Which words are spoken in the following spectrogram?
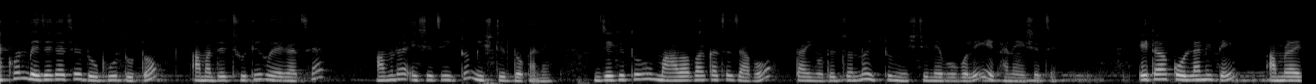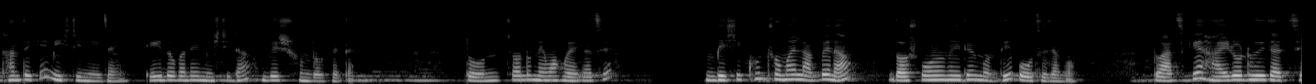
এখন বেজে গেছে দুপুর দুটো, আমাদের ছুটি হয়ে গেছে, আমরা এসেছি একটু মিষ্টির দোকানে। যেহেতু মা বাবার কাছে যাব, তাই ওদের জন্য একটু মিষ্টি নেব বলেই এখানে এসেছে। এটা কল্যাণীতেই আমরা এখান থেকে মিষ্টি নিয়ে যাই। এই দোকানের মিষ্টিটা বেশ সুন্দর খেতে। তো চলো নেওয়া হয়ে গেছে। বেশিক্ষণ সময় লাগবে না, দশ পনেরো মিনিটের মধ্যেই পৌঁছে যাব। তো আজকে হাই রোড হয়ে যাচ্ছি,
